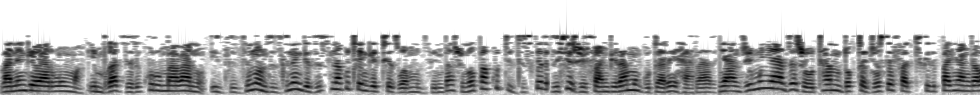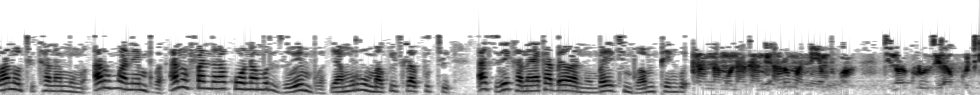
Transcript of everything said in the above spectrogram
vanenge varumwa. Imbwa dziri kuruma vanhu idzi dzinonzi dzinenge dzisina kuchengetedzwa mudzimba zvinopa kuti dziswere dzichizvifambira muguta reharare. Nyanzvi munyaya dzezveutano dr. Josephat chiripanyanga vanoti kana munhu arumwa nembwa anofanira kuona muri muridzi wembwa yamuruma kuitira kuti azive kana yakabayiwa nhomba yechimbwa mupengo. Kana munhu akange arumwa nembwa tinokurudzira kuti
